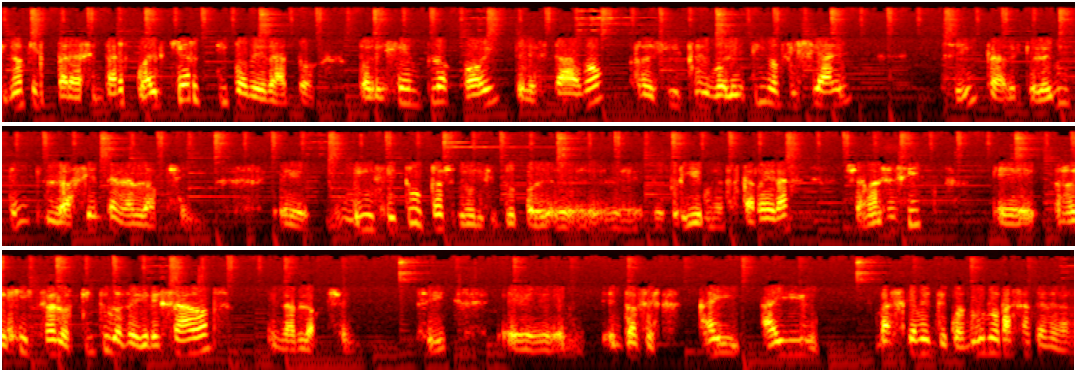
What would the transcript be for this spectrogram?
sino que es para asentar cualquier tipo de dato. Por ejemplo, hoy el Estado registra el boletín oficial, ¿sí? cada vez que lo emite, lo asienta en la blockchain eh, mi instituto, yo un instituto de, de, turismo y otras carreras, se llama CECIT, eh, registra los títulos de egresados en la blockchain. ¿sí? Eh, entonces, hay, hay básicamente cuando uno pasa a tener,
